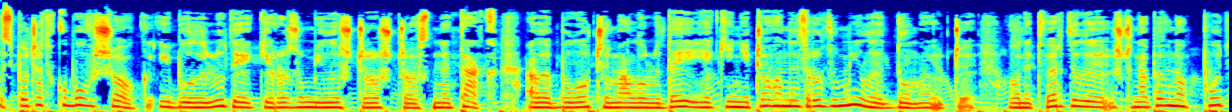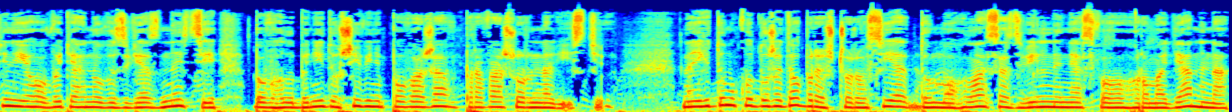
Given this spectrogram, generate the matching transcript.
Спочатку був шок, і були люди, які розуміли, що щось не так, але було чимало людей, які нічого не зрозуміли, думаючи. Вони твердили, що напевно Путін його витягнув з в'язниці, бо в глибині душі він поважав права журналістів. На їх думку, дуже добре, що Росія домоглася звільнення свого громадянина,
